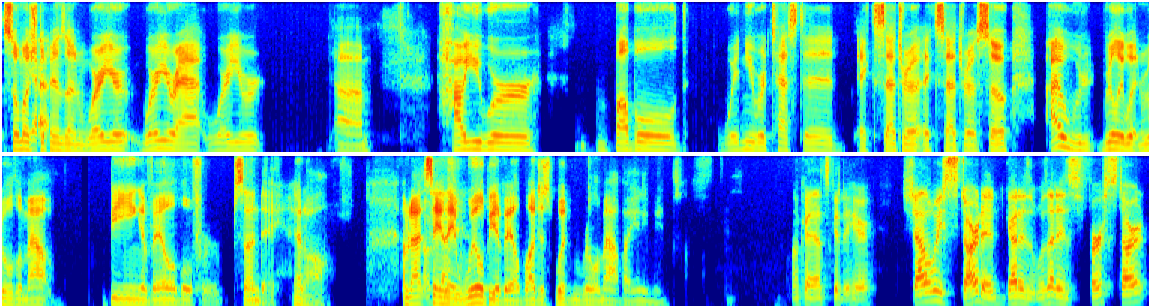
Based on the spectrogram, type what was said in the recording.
so much Yeah. depends on where you're where you're at, where you're um how you were bubbled, when you were tested, et cetera, et cetera. So I would really wouldn't rule them out being available for Sunday at all. I'm not saying they will be available. I just wouldn't rule them out by any means. Okay, that's good to hear. Sallói started, got his was that his first start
